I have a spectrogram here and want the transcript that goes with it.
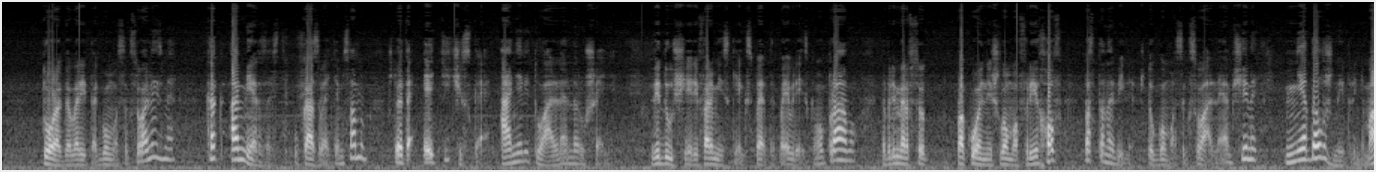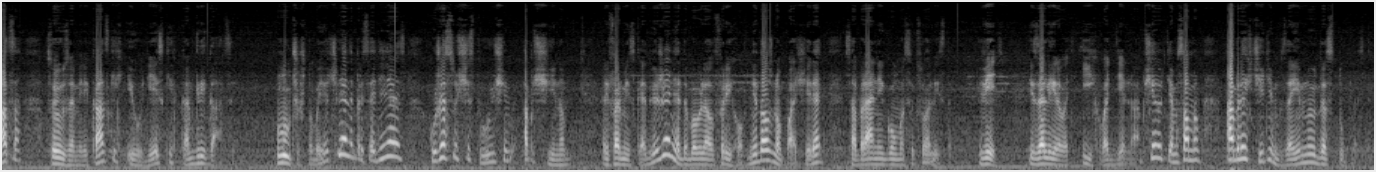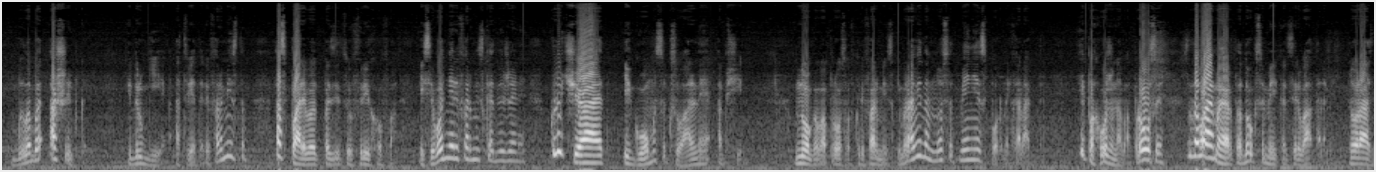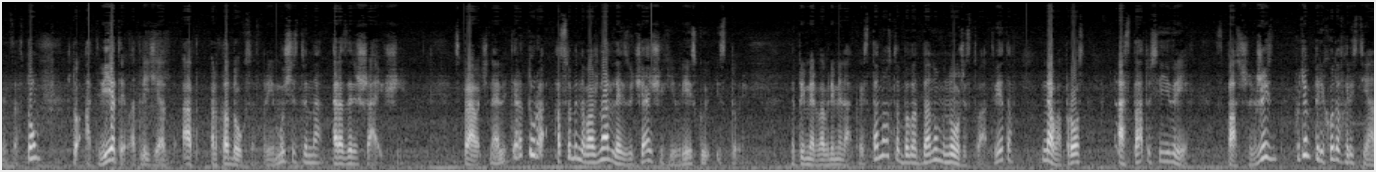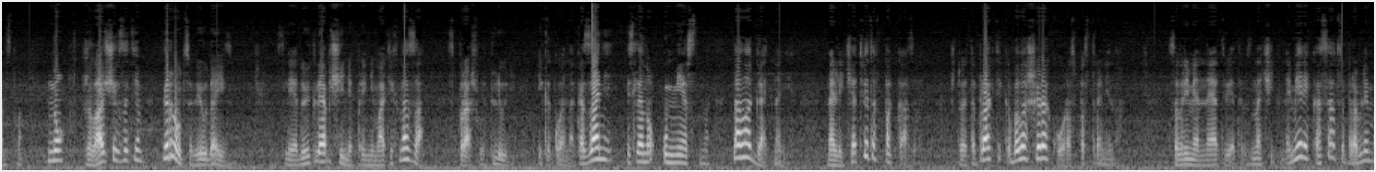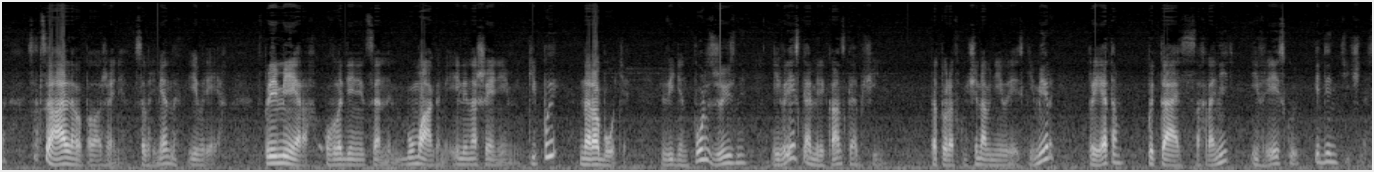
Тора говорит о гомосексуализме как о мерзости, указывая тем самым, что это этическое, а не ритуальное нарушение ведущие реформистские эксперты по еврейскому праву, например, все покойный Шломо Фрихов, постановили, что гомосексуальные общины не должны приниматься в союз американских иудейских конгрегаций. Лучше, чтобы ее члены присоединялись к уже существующим общинам. Реформистское движение, добавлял Фрихов, не должно поощрять собраний гомосексуалистов. Ведь изолировать их в отдельную общину, тем самым облегчить им взаимную доступность, было бы ошибкой и другие ответы реформистов оспаривают позицию Фрихофа, и сегодня реформистское движение включает и гомосексуальные общины. Много вопросов к реформистским раввинам носят менее спорный характер и похожи на вопросы, задаваемые ортодоксами и консерваторами. Но разница в том, что ответы, в отличие от, от ортодоксов, преимущественно разрешающие. Справочная литература особенно важна для изучающих еврейскую историю. Например, во времена крестоносцев было дано множество ответов на вопрос о статусе евреев, спасших жизнь путем перехода в христианство, но желающих затем вернуться в иудаизм. Следует ли общине принимать их назад, спрашивают люди, и какое наказание, если оно уместно, налагать на них. Наличие ответов показывает, что эта практика была широко распространена. Современные ответы в значительной мере касаются проблемы социального положения современных евреях. Примерах о владении ценными бумагами или ношениями кипы на работе виден пульс жизни еврейско-американской общины, которая включена в нееврейский мир, при этом пытаясь сохранить еврейскую идентичность.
